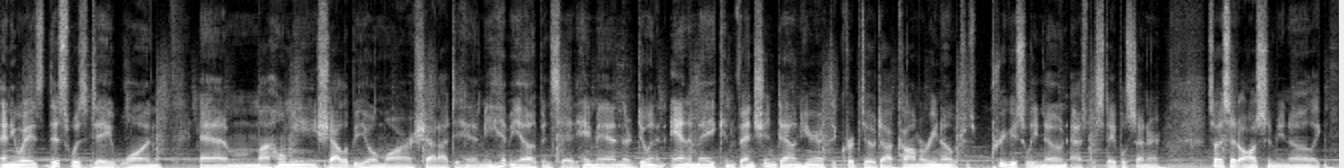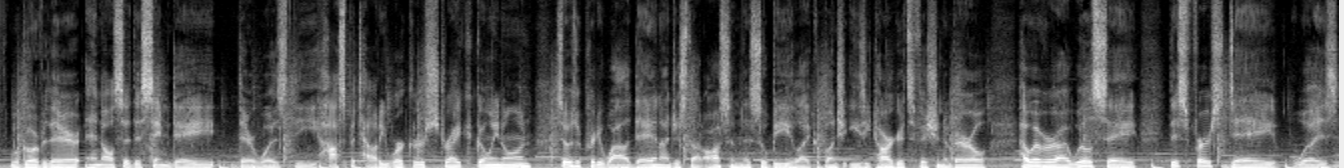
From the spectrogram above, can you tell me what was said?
Anyways, this was day one, and my homie Shalaby Omar, shout out to him, he hit me up and said, Hey man, they're doing an anime convention down here at the Crypto.com arena, which was previously known as the Staples Center. So I said, Awesome, you know, like we'll go over there. And also, this same day, there was the hospitality workers strike going on. So it was a pretty wild day, and I just thought, Awesome, this will be like a bunch of easy targets, fish in a barrel. However, I will say this first day was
